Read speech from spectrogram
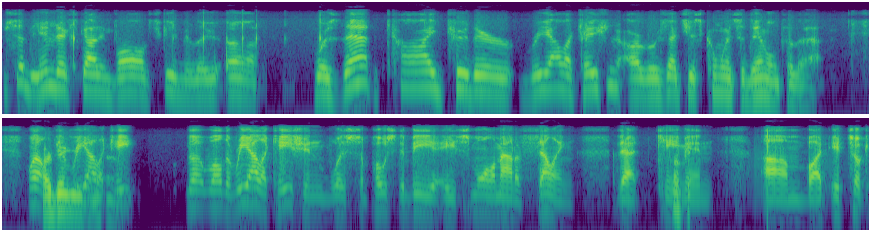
You said the index got involved. Excuse me, Lou. Uh, was that tied to their reallocation, or was that just coincidental to that? Well, the reallocate. Well, the reallocation was supposed to be a small amount of selling that came Okay. in, um, but it took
